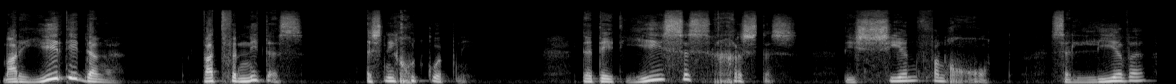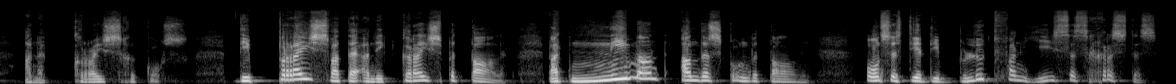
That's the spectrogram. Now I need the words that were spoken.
Maar hierdie dinge wat verniet is, is nie goedkoop nie dit het Jesus Christus, die seun van God, se lewe aan 'n kruis gekos. Die prys wat hy aan die kruis betaal het, wat niemand anders kon betaal nie. Ons is deur die bloed van Jesus Christus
